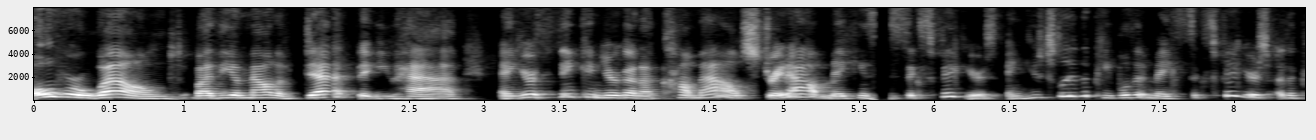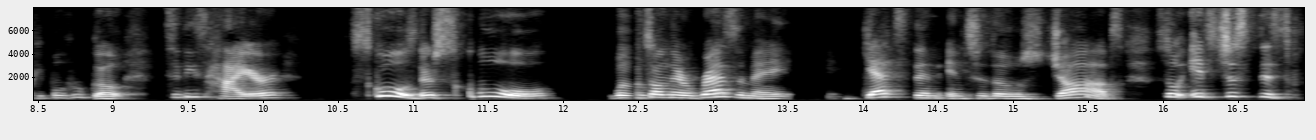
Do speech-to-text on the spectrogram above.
overwhelmed by the amount of debt that you have, and you're thinking you're going to come out straight out making six figures. And usually, the people that make six figures are the people who go to these higher schools. Their school what's on their resume gets them into those jobs. So it's just this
